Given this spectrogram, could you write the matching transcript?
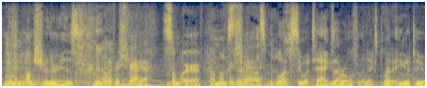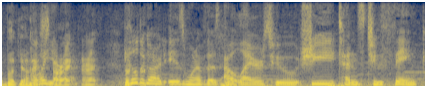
Mm-hmm. I'm sure there is. oh for sure. Yeah. Somewhere oh, amongst for the sure. cosmos. we'll have to see what tags I roll for the next planet you go to, but yeah. Nice. Oh, yeah. All right. All right. Hildegard is one of those outliers who she tends to think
